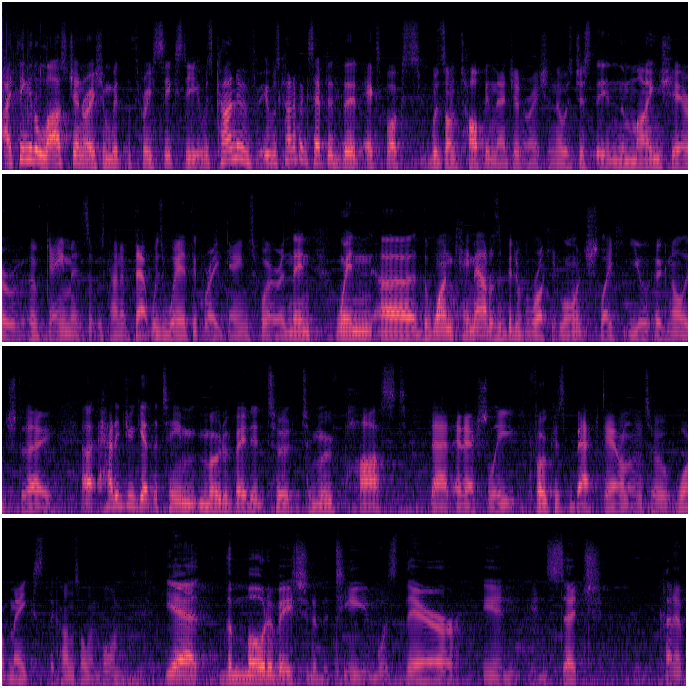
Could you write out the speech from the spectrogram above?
I think in the last generation with the 360, it was kind of it was kind of accepted that Xbox was on top in that generation. There was just in the mind share of, of gamers, it was kind of that was where the great games were. And then when uh, the one came out, it was a bit of a rocky launch, like you acknowledged today. Uh, how did you get the team motivated to to move past that and actually focus back down onto what makes the console important? Yeah, the motivation of the team was there in in such kind of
